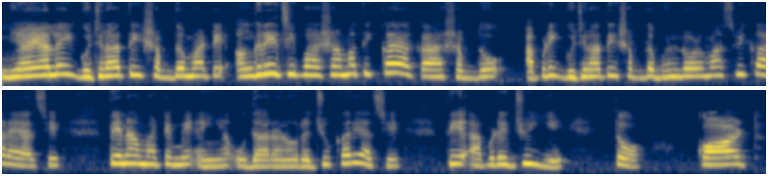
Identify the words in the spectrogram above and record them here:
ન્યાયાલય ગુજરાતી શબ્દ માટે અંગ્રેજી ભાષામાંથી કયા કયા શબ્દો આપણી ગુજરાતી શબ્દ ભંડોળમાં સ્વીકારાયા છે તેના માટે મેં અહીંયા ઉદાહરણો રજૂ કર્યા છે. તે આપણે જોઈએ તો કોર્ટ,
